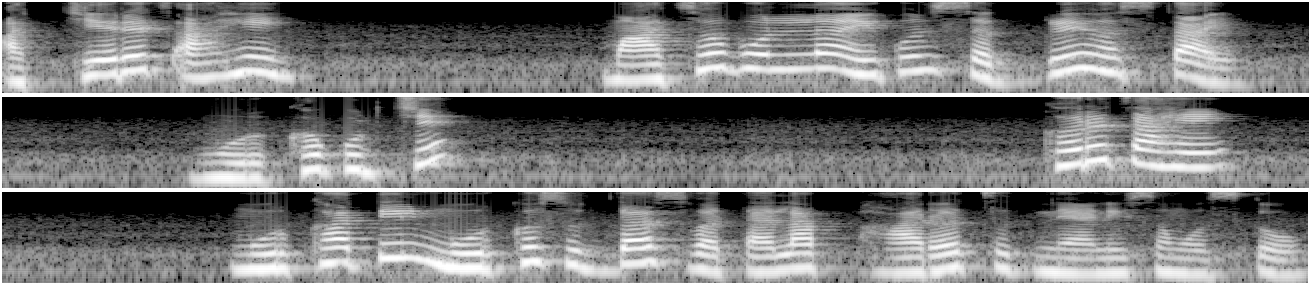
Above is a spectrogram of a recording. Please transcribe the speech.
आश्चर्यच आहे. माझं बोलणं ऐकून सगळे हसताय. मूर्ख कुठचे? खरंच आहे. मूर्खातील मूर्खसुद्धा स्वतःला फारच ज्ञानी समजतो.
